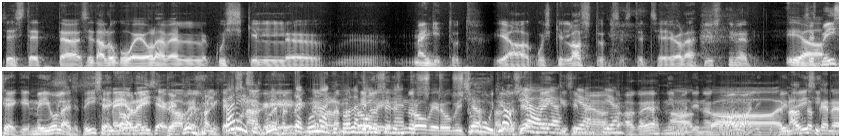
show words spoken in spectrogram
sest et äh, seda lugu ei ole veel kuskil äh, mängitud ja kuskil lastud, sest et see ei ole just nimelt, Ja- sest me isegi, me ei ole seda ise me ka ise ka kunagi mitte Päriselt mitte kunagi pole mänginud. stuudios No, jah mängisime, aga jah., aga jah, niimoodi nagu avalikult. natukene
